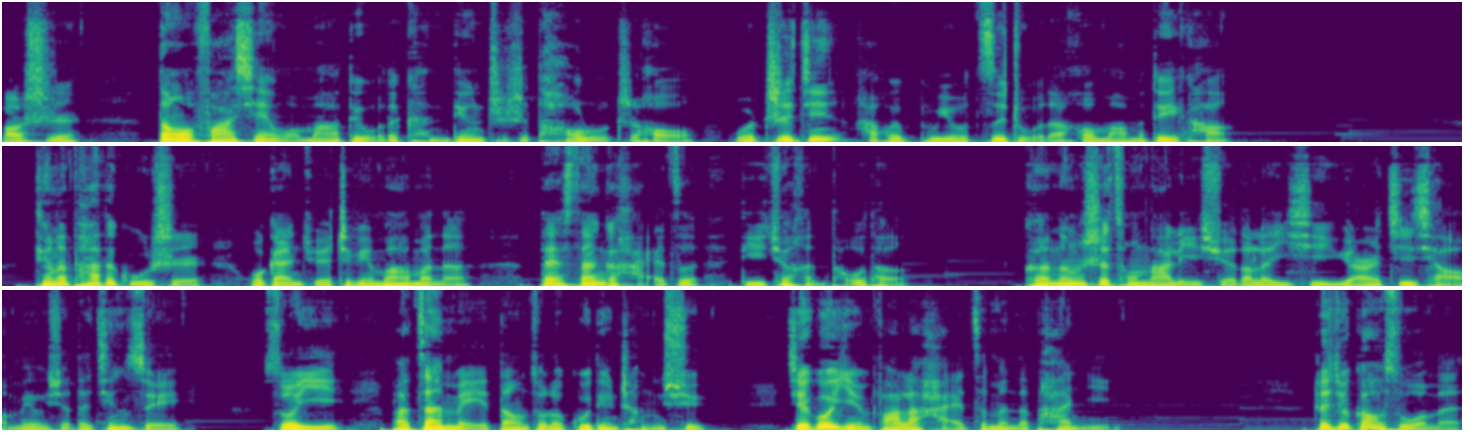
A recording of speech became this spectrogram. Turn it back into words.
老师，当我发现我妈对我的肯定只是套路之后，我至今还会不由自主地和妈妈对抗。”听了他的故事，我感觉这位妈妈呢，带三个孩子的确很头疼。可能是从哪里学到了一些育儿技巧，没有学的精髓，所以把赞美当做了固定程序，结果引发了孩子们的叛逆。这就告诉我们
